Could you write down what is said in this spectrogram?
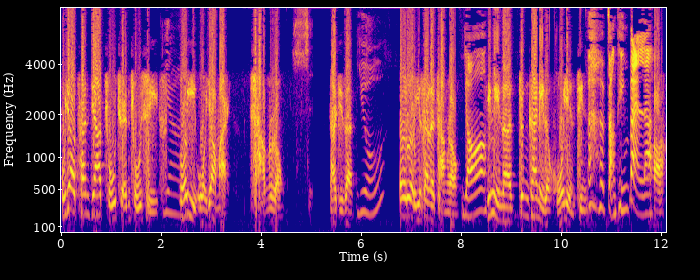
不要参加除权除息，所以我要买长荣。是来，提升有二六零三的长荣，有请你呢睁开你的火眼睛 涨停板了，啊！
